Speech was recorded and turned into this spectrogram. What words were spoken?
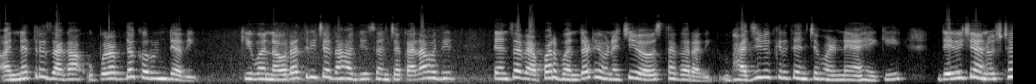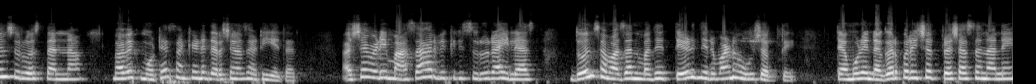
अन्यत्र जागा उपलब्ध करून द्यावी किंवा नवरात्रीच्या दहा दिवसांच्या कालावधीत त्यांचा व्यापार बंद ठेवण्याची व्यवस्था करावी. भाजी विक्रेत्यांचे म्हणणे आहे की देवीचे अनुष्ठान सुरू असताना भाविक मोठ्या संख्येने दर्शनासाठी येतात. अशा वेळी मांसाहार विक्री सुरू राहिल्यास दोन समाजांमध्ये तेढ निर्माण होऊ शकते. त्यामुळे नगर परिषद प्रशासनाने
